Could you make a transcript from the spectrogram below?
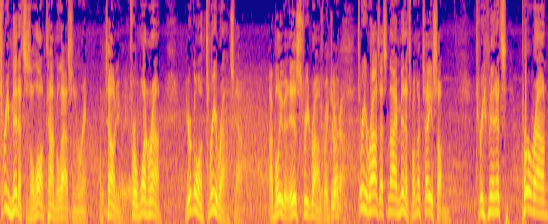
three minutes is a long time to last in the ring. I'm telling you, for one round, you're going three rounds now. I believe it is three rounds, right, Three Joe? rounds. Three rounds. That's nine minutes. But I'm going to tell you something. Three minutes per round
